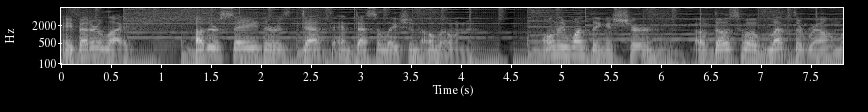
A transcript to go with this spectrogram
a better life. Others say there is death and desolation alone. Only one thing is sure, of those who have left the realm,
